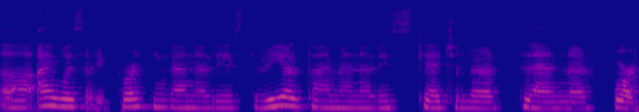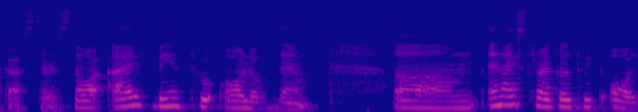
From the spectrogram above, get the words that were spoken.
Uh, I was a reporting analyst, real time analyst, scheduler, planner, forecaster. So I've been through all of them. Um, and I struggled with all.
